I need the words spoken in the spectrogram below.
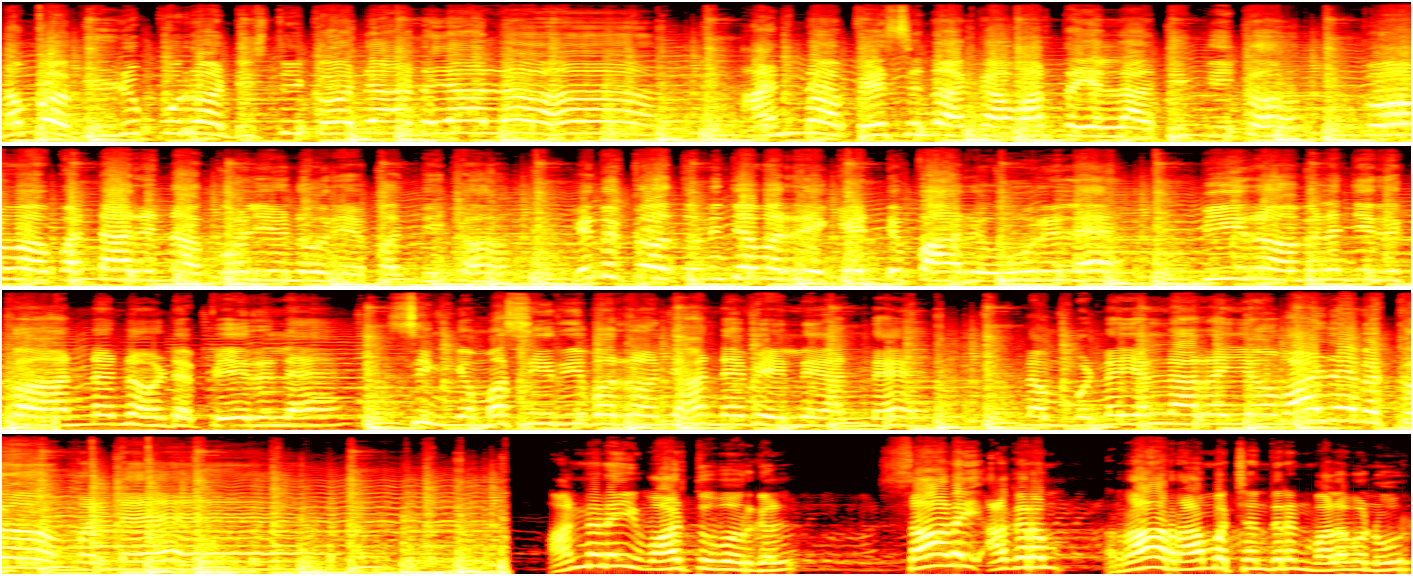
நம்ம விழுப்புரம் டிஸ்ட்ரிக்டோட அடையாளம். அண்ணா பேசுனாக்கா வார்த்தையெல்லாம் தித்திக்கும். கோவப்பட்டாருன்னா கோழியனூரே பத்திக்கும். எதுக்கோ துணிஞ்சவரு கேட்டு பாரு ஊருல. வீரம் விளைஞ்சிருக்கோம் அண்ணனோட பேருல. சிங்கமா சீறி வரும் ஞானவேலு அண்ணன் நம்புன எல்லாரையும் வாழ வைக்கும் மண்ணே அண்ணனை வாழ்த்துபவர்கள் சாலை அகரம் ரா. ராமச்சந்திரன் வளவனூர்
